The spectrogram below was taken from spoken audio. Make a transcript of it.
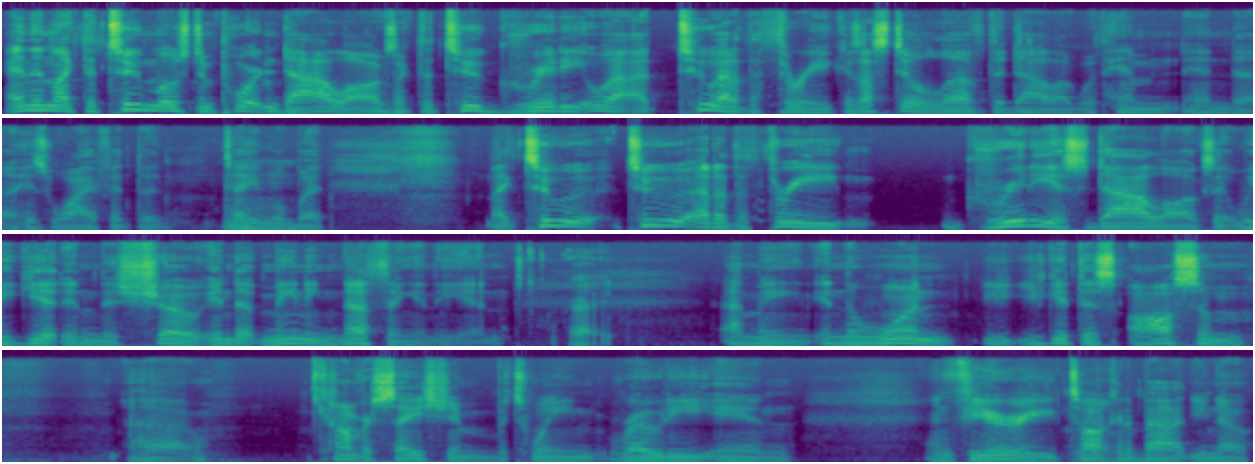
And then like the two most important dialogues, like the two gritty, well, two out of the three, because I still love the dialogue with him and uh, his wife at the table, but like two two out of the three grittiest dialogues that we get in this show end up meaning nothing in the end. Right. I mean, in the one you, you get this awesome uh, conversation between Rhodey and And Fury, Fury, talking about you know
